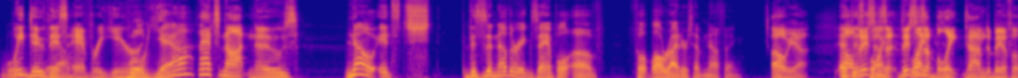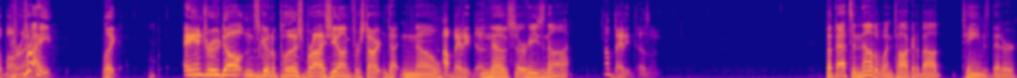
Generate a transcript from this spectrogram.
we do this every year. Well, yeah. That's not news. No, it's sh- this is another example of football writers have nothing. Oh yeah. At oh, this this, is a this Like- is a bleak time to be a football writer. Right. Like Andrew Dalton's going to push Bryce Young for starting time. No. I bet he does. No, sir, he's not. I bet he doesn't. But that's another one talking about teams that are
